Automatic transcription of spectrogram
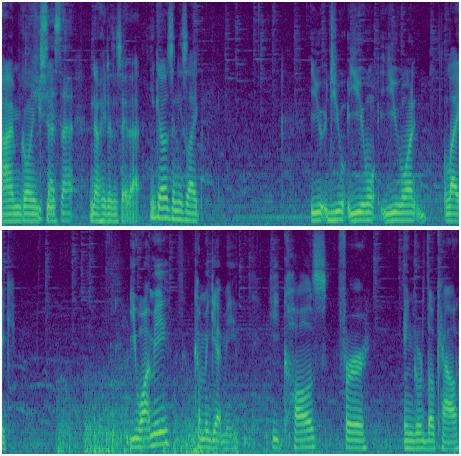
I'm going He to. says that. No, he doesn't say that. He goes and he's like, "You, you, you, you want like, you want me? Come and get me." He calls for Ingrid Locale.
